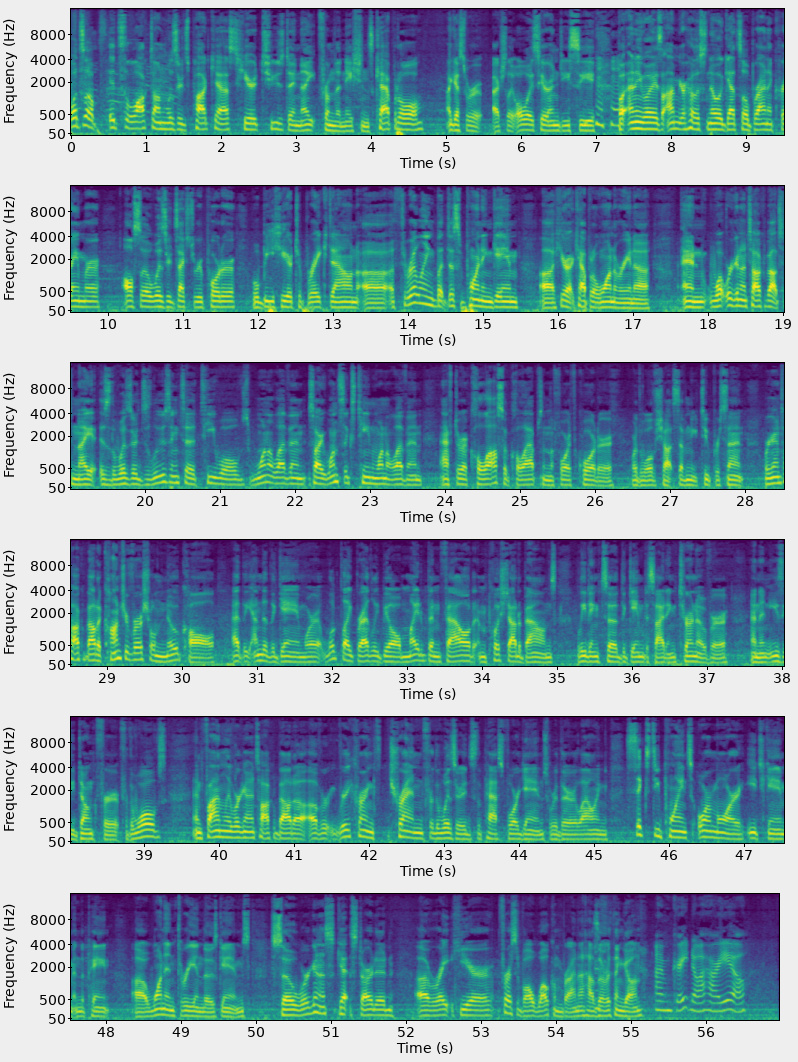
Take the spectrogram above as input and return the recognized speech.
What's up? It's the Locked On Wizards podcast here Tuesday night from the nation's capital. I guess we're actually always here in DC. but, anyways, I'm your host, Noah Goetzel. Bryna Kramer, also Wizards Extra reporter, will be here to break down uh, a thrilling but disappointing game uh, here at Capital One Arena. And what we're going to talk about tonight is the Wizards losing to T Wolves 111, sorry, 116 111 after a colossal collapse in the fourth quarter where the Wolves shot 72%. We're going to talk about a controversial no call at the end of the game where it looked like Bradley Beal might have been fouled and pushed out of bounds, leading to the game deciding turnover and an easy dunk for, for the Wolves. And finally, we're going to talk about a, a recurring trend for the Wizards the past four games where they're allowing 60 points or more each game in the paint. Uh, one and three in those games. So we're gonna get started uh, right here. First of all, welcome, Bryna. How's everything going? I'm great, Noah. How are you?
